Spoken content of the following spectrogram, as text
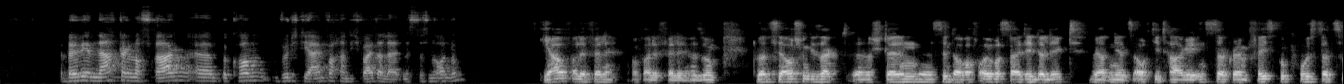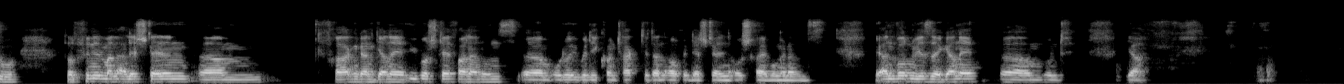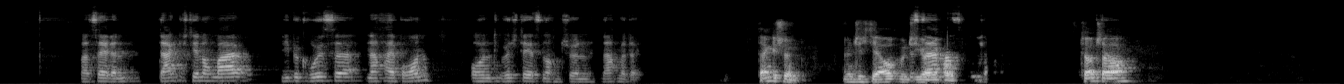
Wenn wir im Nachgang noch Fragen äh, bekommen, würde ich die einfach an dich weiterleiten. Ist das in Ordnung? Ja, auf alle Fälle, auf alle Fälle. Also du hast ja auch schon gesagt, äh, Stellen sind auch auf eurer Seite hinterlegt. Wir hatten jetzt auch die Tage Instagram, Facebook-Post dazu. Dort findet man alle Stellen. Ähm, Fragen dann gerne über Stefan an uns ähm, oder über die Kontakte dann auch in der Stellenausschreibung an uns. Beantworten wir sehr gerne. Ähm, und ja. Marcel, dann danke ich dir nochmal. Liebe Grüße nach Heilbronn und wünsche dir jetzt noch einen schönen Nachmittag. Dankeschön. Wünsche ich dir auch, wünsche ich euch auch. Ciao, ciao.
